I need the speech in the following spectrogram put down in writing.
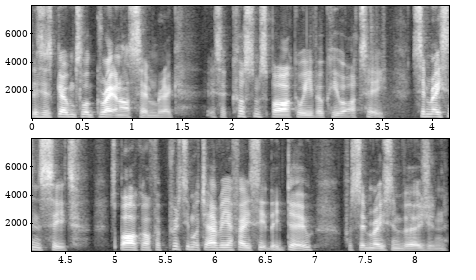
This is going to look great on our sim rig. It's a custom Sparco Evo QRT sim racing seat. Sparco offer pretty much every FA seat they do for sim racing version.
